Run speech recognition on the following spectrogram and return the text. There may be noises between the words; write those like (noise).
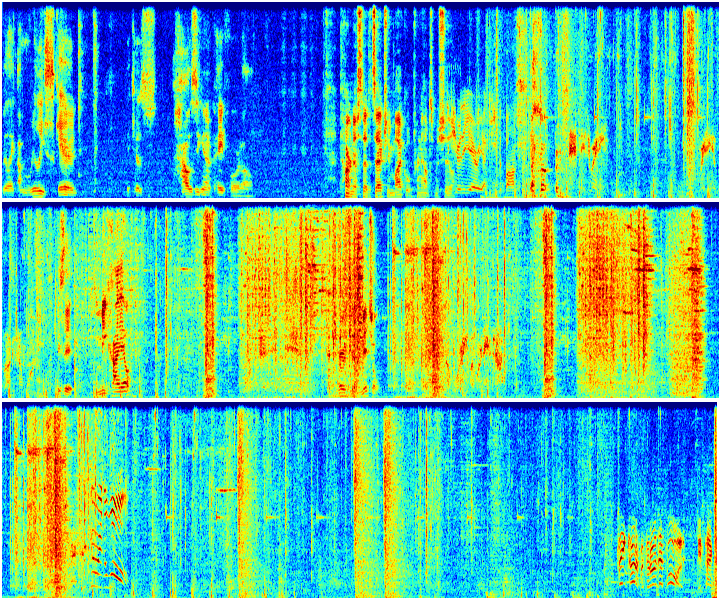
and be like, I'm really scared because how's he gonna pay for it all? Darna said it's actually Michael, pronounced Michelle. Secure the area. Keep the bombs (laughs) protected. Ready. Ready to block someone. Is it Mikhail? Or is it Mitchell? Impact.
